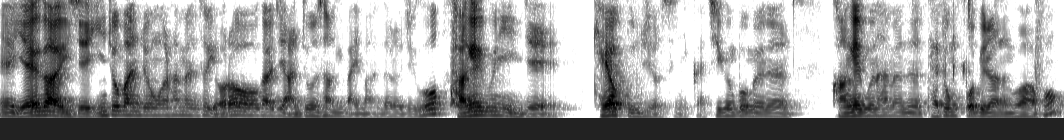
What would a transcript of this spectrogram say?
예, 얘가 이제 인조 반정을 하면서 여러 가지 안 좋은 상황이 많이 만들어지고 광해군이 이제 개혁군주였으니까 지금 보면은 광해군 하면은 대동법이라는 거하고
